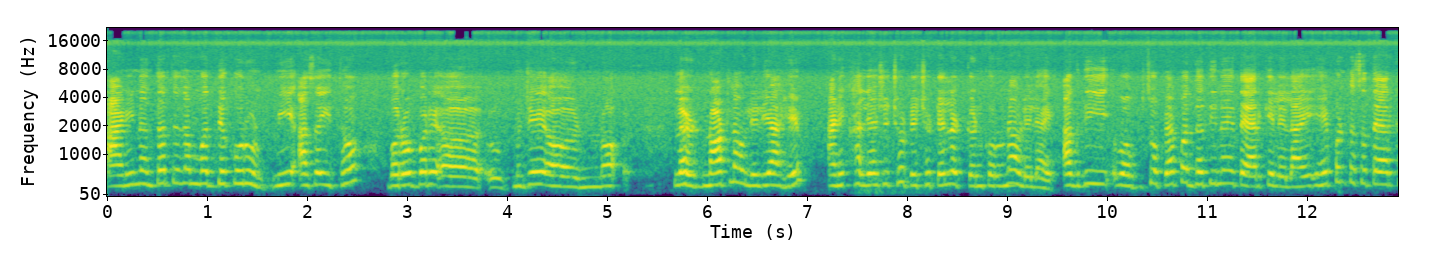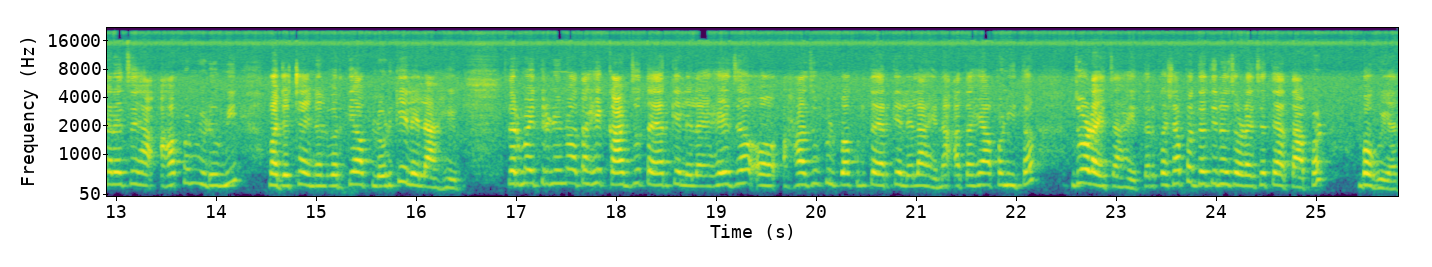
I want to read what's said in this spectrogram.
आणि नंतर त्याचा मध्य करून मी असं इथं बरोबर म्हणजे नॉ लड नॉट लावलेली आहे आणि खाली असे छोटे छोटे लटकन करून लावलेले आहे. अगदी सोप्या पद्धतीने तयार केलेलं आहे. हे पण कसं तयार करायचं हा हा पण व्हिडिओ मी माझ्या चॅनलवरती अपलोड केलेला आहे. तर मैत्रिणीनं आता हे काठ जो तयार केलेला आहे हे जो हा जो फुलपाखरू तयार केलेला आहे ना आता हे आपण इथं जोडायचं आहे. तर कशा पद्धतीनं जोडायचं ते आता आपण बघूयात.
